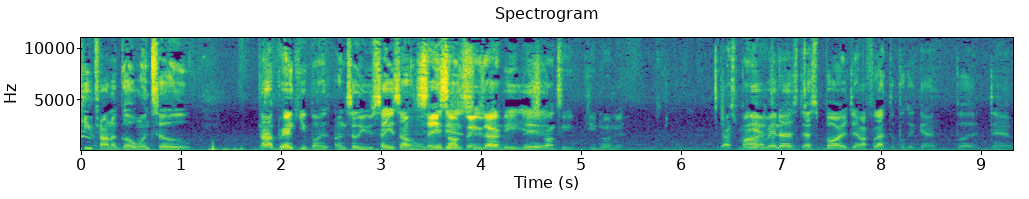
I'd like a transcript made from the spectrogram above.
keep trying to go until not break you, but until you say something. say something just gonna be- They're just yeah. gonna keep, doing it. That's my yeah, man, that's that's bars. Damn, I forgot the book again, but damn.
